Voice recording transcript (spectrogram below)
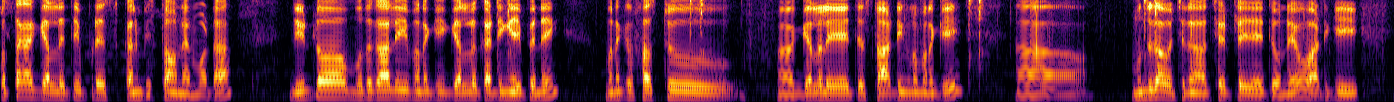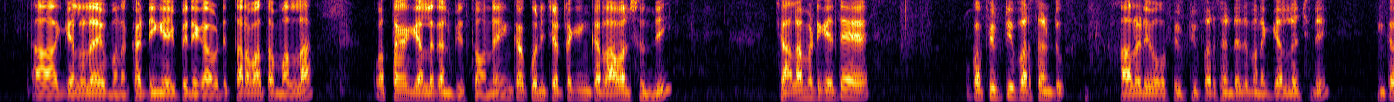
కొత్తగా గెల్లలు అయితే ఇప్పుడే కనిపిస్తూ ఉన్నాయి అనమాట దీంట్లో ముదగాలి మనకి గెలలు కటింగ్ అయిపోయినాయి. మనకి ఫస్ట్ గెలలు ఏవైతే స్టార్టింగ్లో మనకి ముందుగా వచ్చిన చెట్లు ఏదైతే ఉన్నాయో వాటికి ఆ గెలలు మన కటింగ్ అయిపోయినాయి కాబట్టి తర్వాత మళ్ళా కొత్తగా గెలలు కనిపిస్తూ ఉన్నాయి. ఇంకా కొన్ని చెట్లకి ఇంకా రావాల్సి ఉంది. చాలా మటుకైతే ఒక ఫిఫ్టీ పర్సెంట్ ఆల్రెడీ ఒక ఫిఫ్టీ పర్సెంట్ అయితే మనకి గెల్లు వచ్చినాయి. ఇంకా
